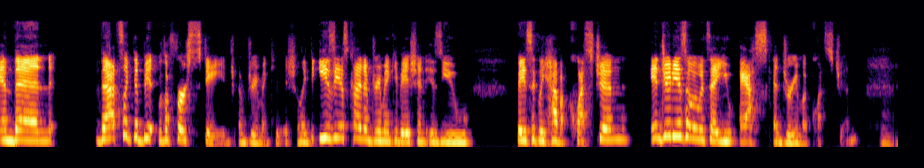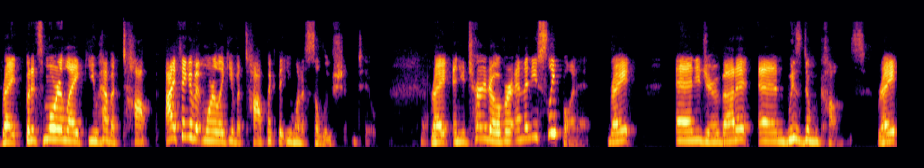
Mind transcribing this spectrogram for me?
And then that's like the bit the first stage of dream incubation. Like the easiest kind of dream incubation is you basically have a question. In Judaism, we would say you ask a dream a question, mm. right? But it's more like you have a top. I think of it more like you have a topic that you want a solution to, yeah. right? And you turn it over and then you sleep on it, right? And you dream about it and wisdom comes, right?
